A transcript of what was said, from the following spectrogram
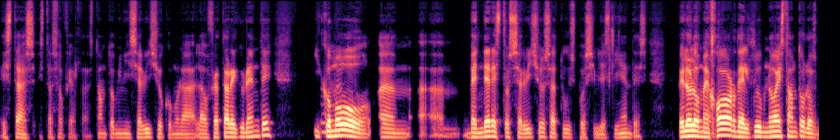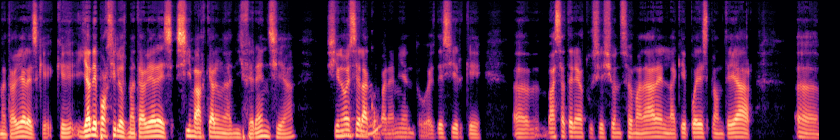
estas, estas ofertas, tanto mini servicio como la, oferta recurrente y cómo vender estos servicios a tus posibles clientes. Pero lo mejor del club no es tanto los materiales, que, que ya de por sí los materiales sí marcan una diferencia, sino es el acompañamiento. Es decir, que ah, vas a tener tu sesión semanal en la que puedes plantear ah,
